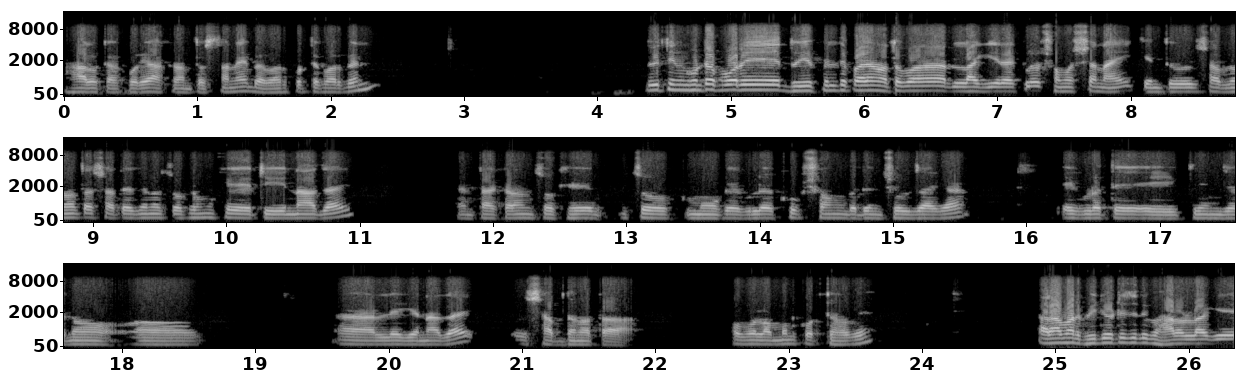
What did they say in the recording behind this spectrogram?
হালকা করে আক্রান্ত স্থানে ব্যবহার করতে পারবেন। দুই তিন ঘণ্টা পরে ধুয়ে ফেলতে পারেন অথবা লাগিয়ে রাখলেও সমস্যা নাই, কিন্তু সাবধানতার সাথে যেন চোখে মুখে এটি না যায়। তার কারণ চোখে চোখ, মুখ এগুলো খুব সংবেদনশীল জায়গা। এগুলোতে এই ক্রিম যেন লেগে না যায়, সাবধানতা অবলম্বন করতে হবে। আর আমার ভিডিওটি যদি ভালো লাগে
